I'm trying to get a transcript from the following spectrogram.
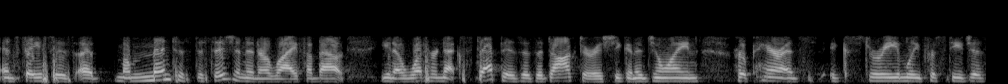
and faces a momentous decision in her life about, you know, what her next step is as a doctor. Is she going to join her parents' extremely prestigious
